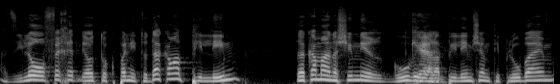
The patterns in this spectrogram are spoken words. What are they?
אז היא לא הופכת להיות תוקפנית. אתה יודע כמה פילים, אתה יודע כמה אנשים נהרגו כן. בגלל הפילים שהם טיפלו בהם?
